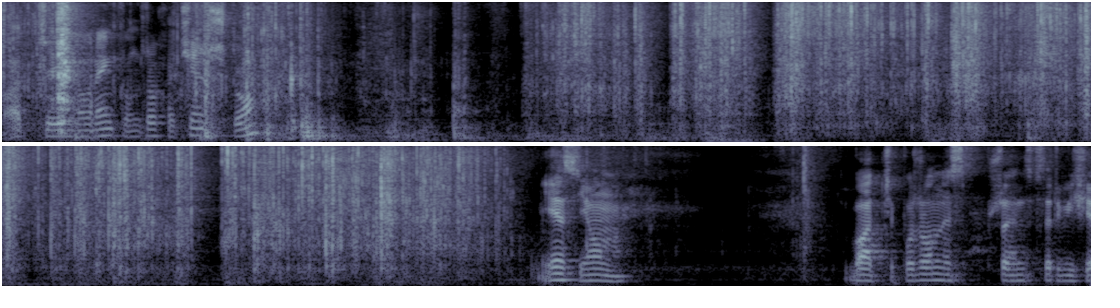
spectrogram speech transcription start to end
Patrzcie, jedną ręką trochę ciężko. Jest i on. Zobaczcie, porządny sprzęt w serwisie,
